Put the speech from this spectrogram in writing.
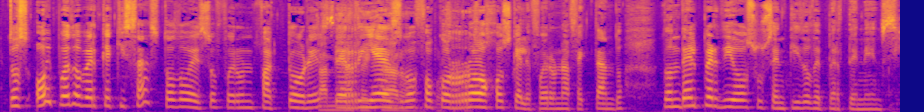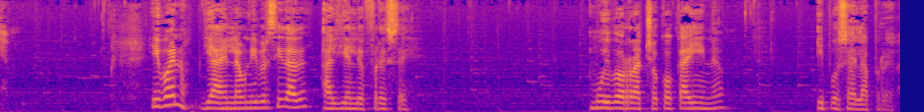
Entonces, hoy puedo ver que quizás todo eso fueron factores También de riesgo, focos rojos que le fueron afectando, donde él perdió su sentido de pertenencia. Y bueno, ya en la universidad alguien le ofrece muy borracho cocaína y pues él aprueba.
